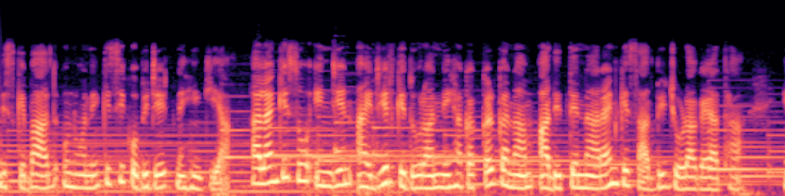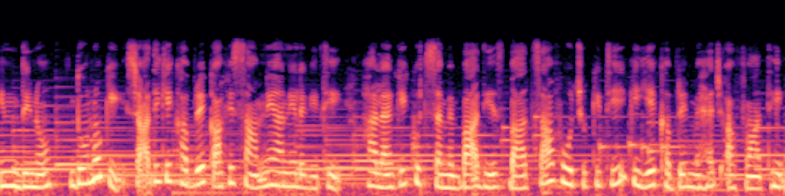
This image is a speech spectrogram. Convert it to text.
जिसके बाद उन्होंने किसी को भी डेट नहीं किया। हालाँकि सो इंडियन आइडियल के दौरान नेहा कक्कर का नाम आदित्य नारायण के साथ भी जोड़ा गया था। इन दिनों दोनों की शादी की खबरें काफ़ी सामने आने लगी थी। हालाँकि कुछ समय बाद ये बात साफ़ हो चुकी थी कि ये खबरें महज अफवाह थी।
